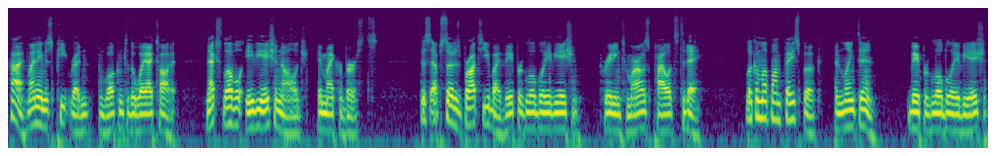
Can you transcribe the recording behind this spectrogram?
Hi, my name is Pete Redden, and welcome to The Way I Taught It Next Level Aviation Knowledge in Microbursts. This episode is brought to you by Vapor Global Aviation, creating tomorrow's pilots today. Look them up on Facebook and LinkedIn, Vapor Global Aviation.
